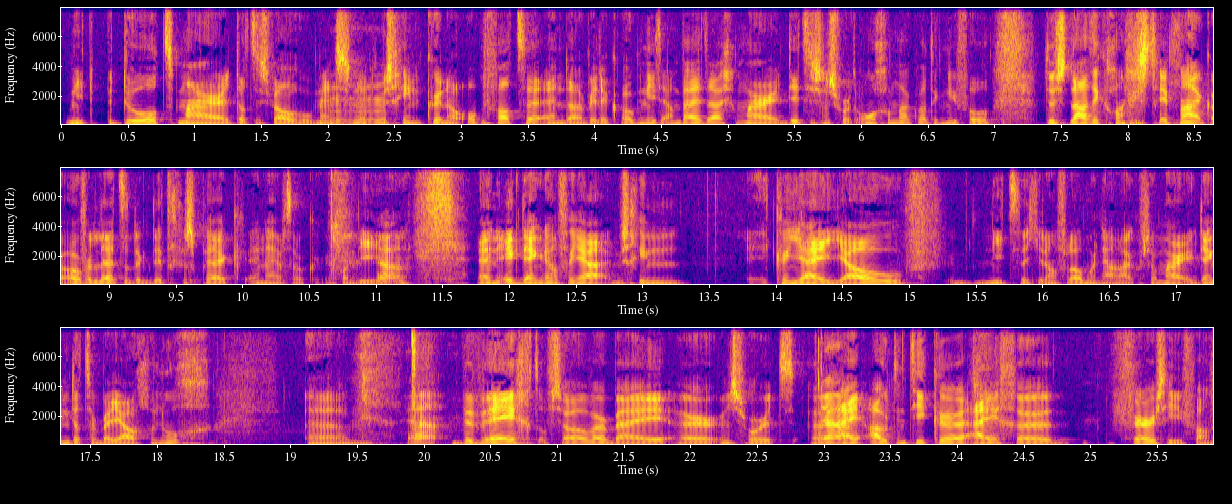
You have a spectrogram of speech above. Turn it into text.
niet bedoeld. Maar dat is wel hoe mensen het Mhm. misschien kunnen opvatten. En daar wil ik ook niet aan bijdragen. Maar dit is een soort ongemak wat ik nu voel. Dus laat ik gewoon een strip maken over letterlijk dit gesprek. En hij heeft ook gewoon die... Ja. En ik denk dan van, ja, misschien kun jij jou... Niet dat je dan flow moet namaken of zo. Maar ik denk dat er bij jou genoeg... ehm, Ja, beweegt of zo, waarbij er een soort eh, Ja. ei- authentieke eigen versie van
